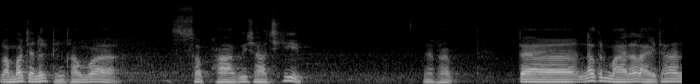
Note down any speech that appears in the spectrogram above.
เรามักจะนึกถึงคำว่าสภาวิชาชีพนะครับ แต่นักกฎหมายหลายท่าน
